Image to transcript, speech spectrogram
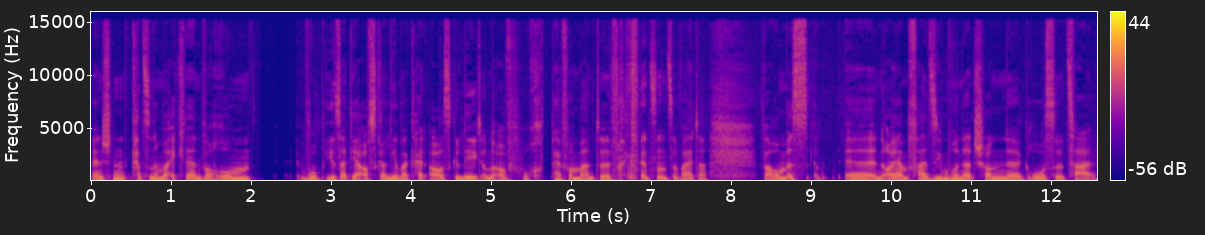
Menschen. Kannst du noch mal erklären, warum wo, ihr seid ja auf Skalierbarkeit ausgelegt und auf hochperformante Frequenzen und so weiter. Warum ist äh, in eurem Fall 700 schon eine große Zahl?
